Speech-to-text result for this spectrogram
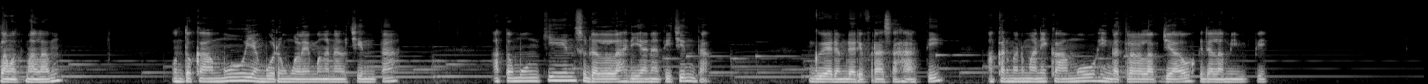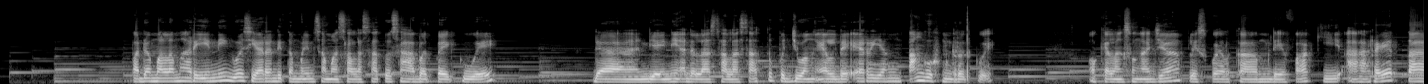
Selamat malam. Untuk kamu yang baru mulai mengenal cinta, atau mungkin sudah lelah dihianati cinta, gue Adam dari Frasa Hati akan menemani kamu hingga terlelap jauh ke dalam mimpi. Pada malam hari ini gue siaran ditemenin sama salah satu sahabat baik gue, dan dia ini adalah salah satu pejuang LDR yang tangguh menurut gue. Oke langsung aja, please welcome Devaki Areta.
